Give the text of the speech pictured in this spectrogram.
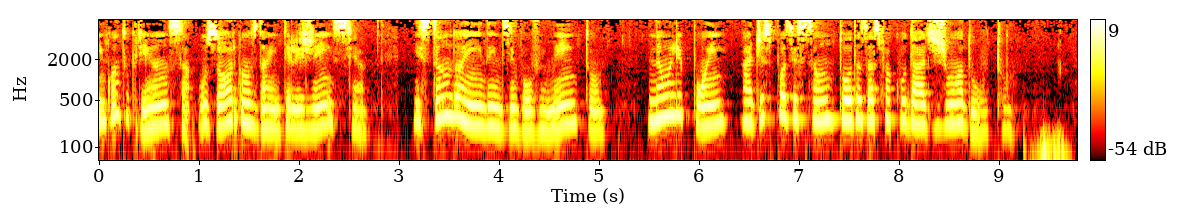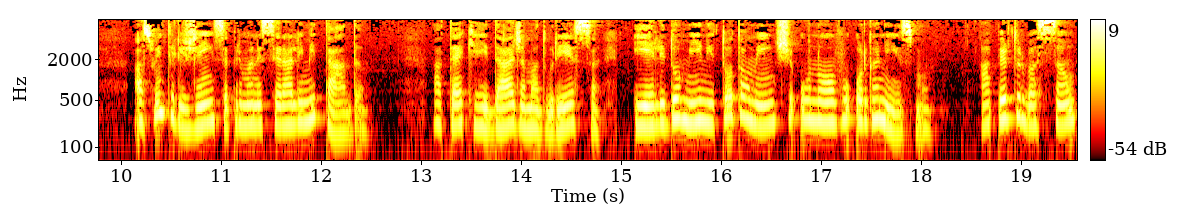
Enquanto criança, os órgãos da inteligência, estando ainda em desenvolvimento, não lhe põem à disposição todas as faculdades de um adulto. A sua inteligência permanecerá limitada, até que a idade amadureça e ele domine totalmente o novo organismo. A perturbação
